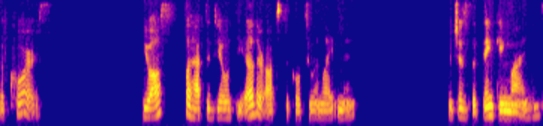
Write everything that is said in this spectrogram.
Of course, you also have to deal with the other obstacle to enlightenment, which is the thinking mind.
